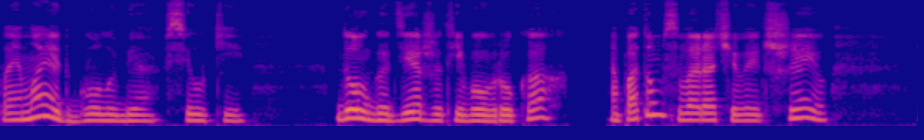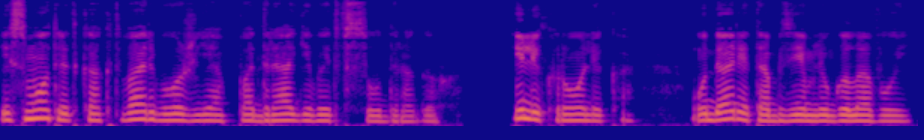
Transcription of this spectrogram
Поймает голубя в селки, долго держит его в руках, а потом сворачивает шею и смотрит, как тварь божья подрагивает в судорогах. Или кролика, ударит об землю головой,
